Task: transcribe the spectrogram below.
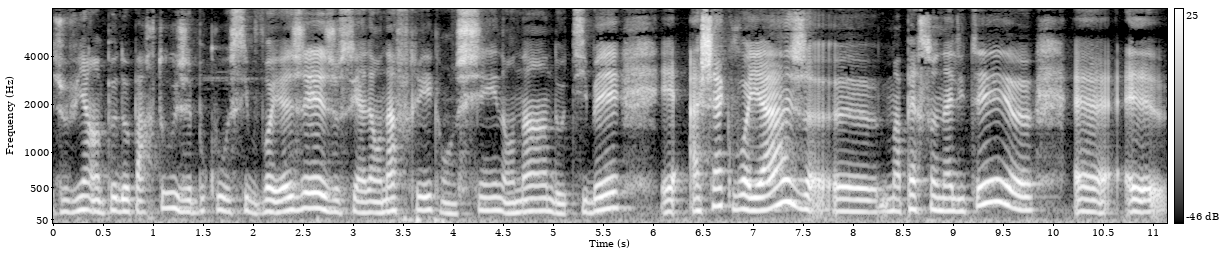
je viens un peu de partout. J'ai beaucoup aussi voyagé. Je suis allée en Afrique, en Chine, en Inde, au Tibet. Et à chaque voyage, euh, ma personnalité, euh, elle,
